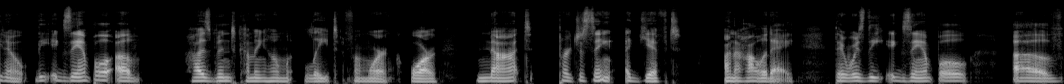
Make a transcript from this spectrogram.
you know, the example of husband coming home late from work or not purchasing a gift on a holiday. There was the example of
